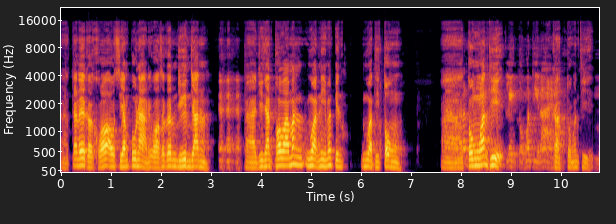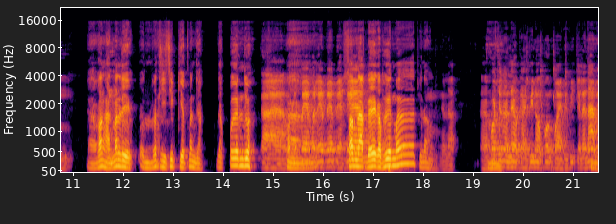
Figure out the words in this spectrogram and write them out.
อ่าจังได๋ก็ขอเอาเสียงปูนางนี่ออกซะเกินยืนยันอ่ายืนยัน เพราะว่ามันงวดนี้มันเป็นงวดที่ตรงอ่าตรงวันที่เลขตรงวันที่นะไอ้ครับเนาะตรงวันที่อืมอ่าวังหันมันเลขเอิ่นวันที่17มันอยากอยากเปิ้นอยู่ อ่าว่าจะแปลมาแล้วแปลแปดแสำนักใดก็เพิ่นหมดพี่น้อืองมนั่นล่ะอ่าเพราะฉะนั้นแล้วการพี่น้องป้องไปไปพิจารณาไป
